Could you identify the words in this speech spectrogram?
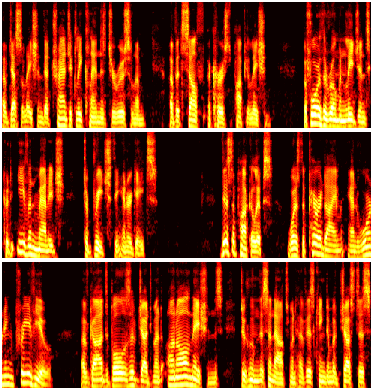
of desolation that tragically cleansed Jerusalem of its self accursed population, before the Roman legions could even manage to breach the inner gates. This apocalypse was the paradigm and warning preview of God's bowls of judgment on all nations to whom this announcement of his kingdom of justice,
